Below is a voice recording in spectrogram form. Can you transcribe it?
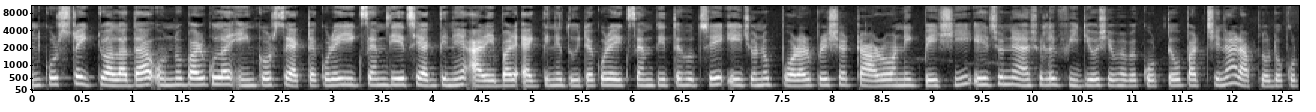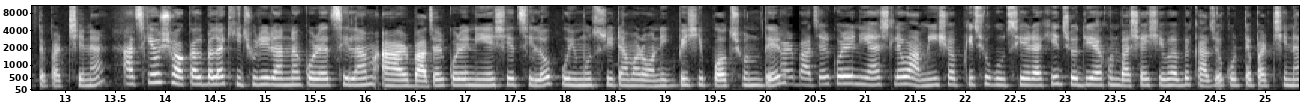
ইনকোর্সটা একটু আলাদা। অন্যবারগুলা ইনকোর্সে একটা করেই এক্সাম দিয়েছি একদিনে। আর এবার একদিনে দুইটা করে এক্সাম দিতে হচ্ছে। এই জন্য পড়ার প্রেশারটা আরও অনেক বেশি। এর জন্য আসলে ভিডিও সেভাবে করতেও পারছি না আর আপলোডও করতে পারছি না। আজকেও সকালবেলা খিচুড়ি রান্না করেছিলাম আর বাজার করে নিয়ে এসেছিল। পুঁই মুচড়িটা আমার অনেক বেশি পছন্দের। আর বাজার করে নিয়ে আসলেও আমি সব কিছু গুছিয়ে রাখি। যদিও এখন বাসায় সেভাবে কাজও করতে পারছি না।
